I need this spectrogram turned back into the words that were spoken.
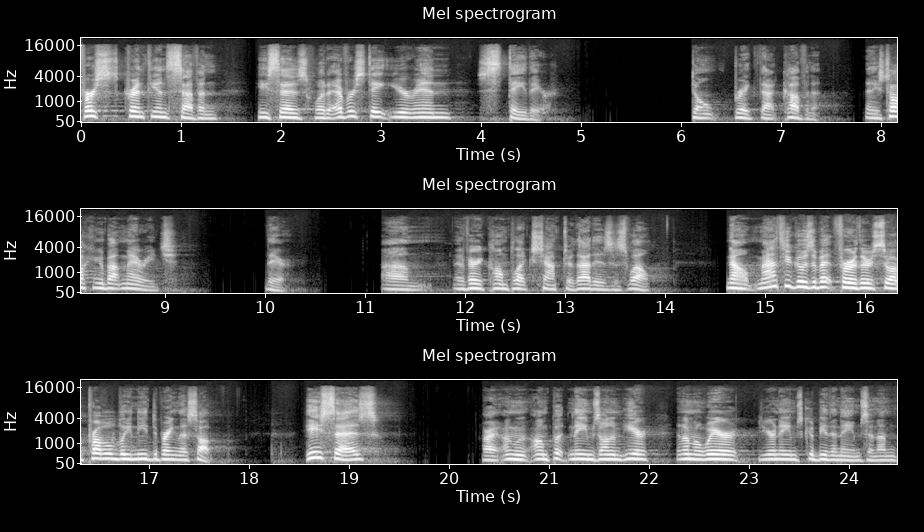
1 Corinthians 7, he says, whatever state you're in, stay there. Don't break that covenant. And he's talking about marriage there. Um, a very complex chapter that is as well. Now, Matthew goes a bit further, so I probably need to bring this up. He says, all right, I'm going to put names on him here, and I'm aware your names could be the names, and I'm,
